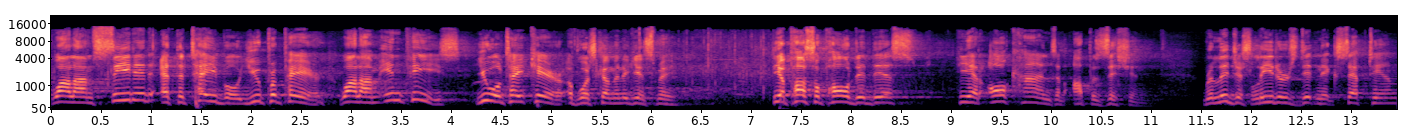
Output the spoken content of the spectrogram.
while I'm seated at the table you prepared, while I'm in peace, you will take care of what's coming against me. The Apostle Paul did this. He had all kinds of opposition. Religious leaders didn't accept him.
